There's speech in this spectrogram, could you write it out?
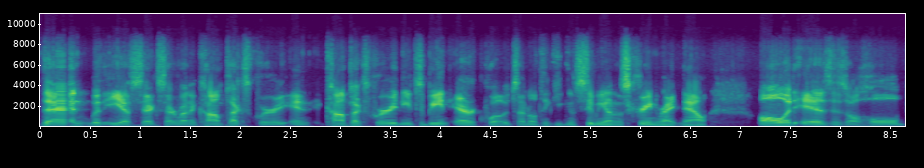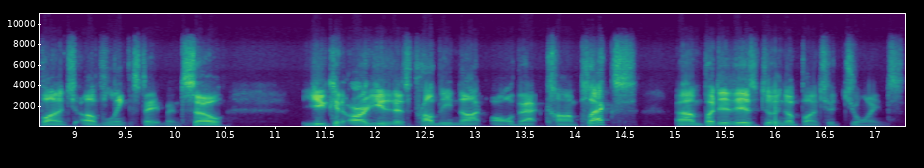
Then with EF6, I run a complex query, and complex query needs to be in air quotes. I don't think you can see me on the screen right now. All it is is a whole bunch of LINQ statements. So you can argue that it's probably not all that complex, um, but it is doing a bunch of joins.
